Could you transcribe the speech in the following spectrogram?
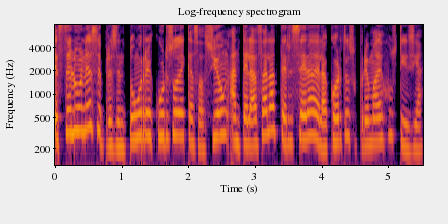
Este lunes se presentó un recurso de casación ante la Sala Tercera de la Corte Suprema de Justicia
